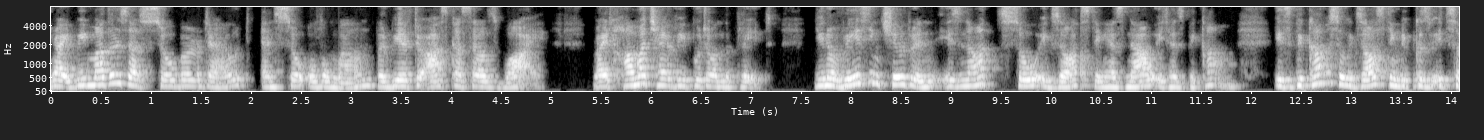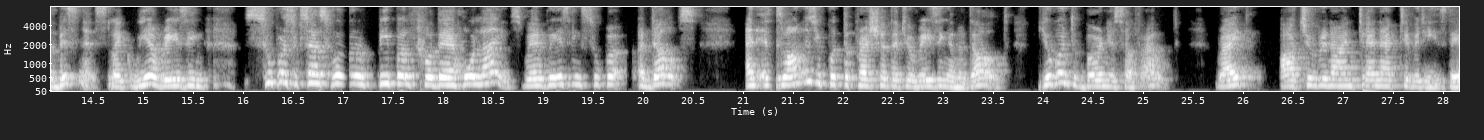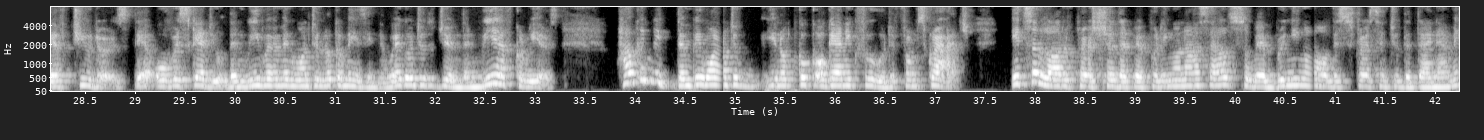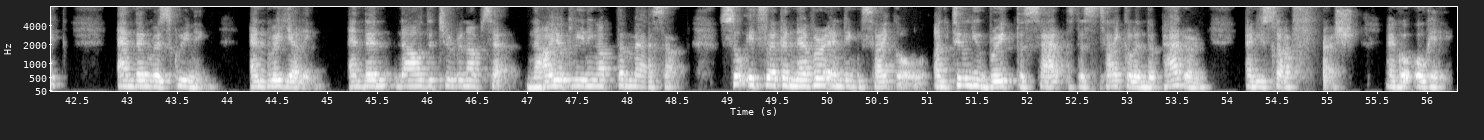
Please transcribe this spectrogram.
Right. We mothers are so burnt out and so overwhelmed, but we have to ask ourselves why, right? How much have we put on the plate? You know, raising children is not so exhausting as now it has become. It's become so exhausting because it's a business. Like we are raising super successful people for their whole lives. We're raising super adults. And as long as you put the pressure that you're raising an adult, you're going to burn yourself out, right? Our children are in 10 activities. They have tutors. They're overscheduled. Then we women want to look amazing. Then we're going to the gym. Then we have careers. How can we then we want to you know cook organic food from scratch? It's a lot of pressure that we're putting on ourselves. So we're bringing all this stress into the dynamic. And then we're screaming and we're yelling. And then now the children upset. Now you're cleaning up the mess up. So it's like a never ending cycle until you break the sat the cycle and the pattern and you start fresh and go okay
